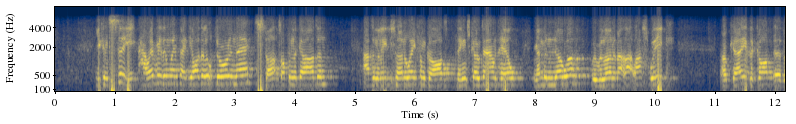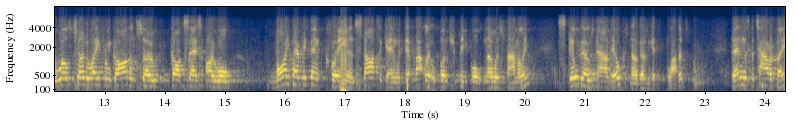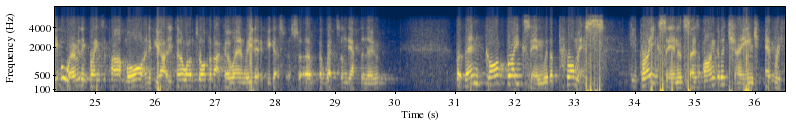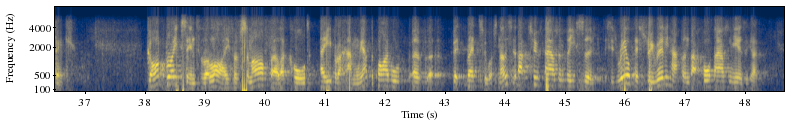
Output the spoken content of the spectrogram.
You can see how everything went down. You had a little door in there, starts off in the garden. Adam and Eve turn away from God. Things go downhill. Remember Noah? We were learning about that last week. Okay, the, God, uh, the world's turned away from God, and so God says, I will wipe everything clean and start again with that little bunch of people, Noah's family. Still goes downhill because Noah goes and gets bladdered. Then there's the Tower of Babel where everything breaks apart more. And if you, you don't know what I'm talking about, go away and read it if you get a, a wet Sunday afternoon. But then God breaks in with a promise. He breaks in and says, I'm going to change everything. God breaks into the life of some our fella called Abram. We had the Bible uh, read to us. Now this is about 2000 BC. This is real history, really happened about 4,000 years ago.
